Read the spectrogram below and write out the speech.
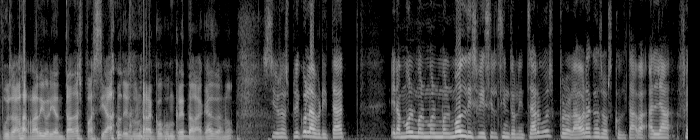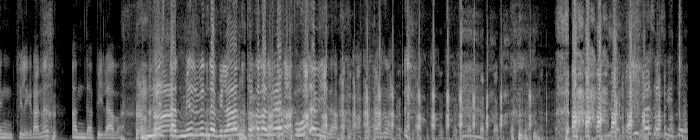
posar la ràdio orientada especial des d'un racó concret de la casa, no? Si us explico la veritat, era molt, molt, molt, molt, molt difícil sintonitzar-vos, però a l'hora que us escoltava allà fent filigranes, em depilava. No he estat més ben depilada en tota la meva puta vida. Perdó. Necessito.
